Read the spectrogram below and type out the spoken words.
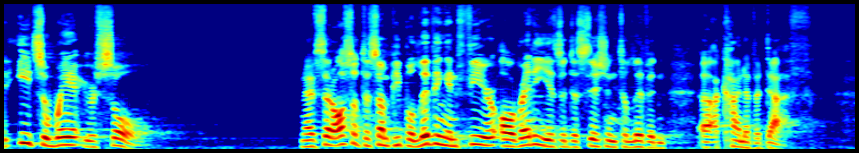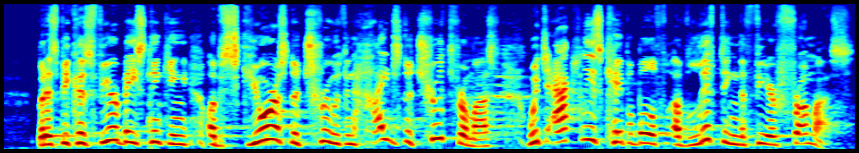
It eats away at your soul. And I've said also to some people, living in fear already is a decision to live in a kind of a death. But it's because fear based thinking obscures the truth and hides the truth from us, which actually is capable of, of, lifting the fear from us.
